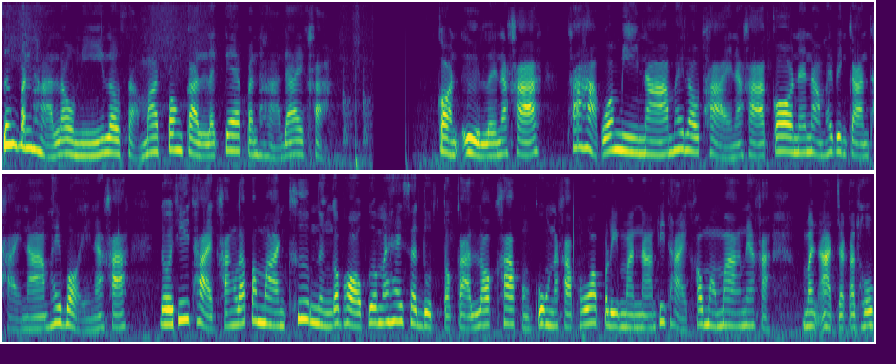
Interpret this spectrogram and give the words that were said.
ซึ่งปัญหาเหล่านี้เราสามารถป้องกันและแก้ปัญหาได้ค่ะ ก่อนอื่นเลยนะคะ ถ้าหากว่ามีน้ำให้เราถ่ายนะคะ ก็แนะนำให้เป็นการถ่ายน้ำให้บ่อยนะคะ โดยที่ถ่ายครั้งละประมาณคืบหนึ่งก็พอเพื่อไม่ให้สะดุดต่อการลอกคราบของกุ้งนะคะ เพราะว่าปริมาณน้ำที่ถ่ายเข้ามามากเนี่ยค่ะ มันอาจจะกระทบ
